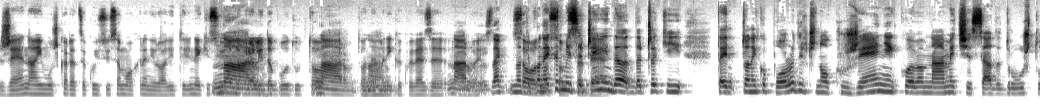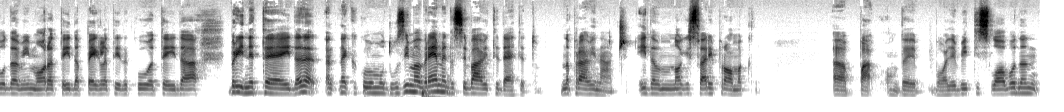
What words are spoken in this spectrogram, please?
žena i muškaraca koji su i samohrani roditelji. Neki su naravno, odabrali da budu to. Naravno, to nema naravno. nikakve veze naravno. Ovaj, Znak, znate, ponekad mi se čini da, da čak i taj, to neko porodično okruženje koje vam nameće sada društvo da vi morate i da peglate i da kuvate i da brinete i da nekako vam oduzima vreme da se bavite detetom na pravi način i da mnogi stvari promaknu. Pa onda je bolje biti slobodan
